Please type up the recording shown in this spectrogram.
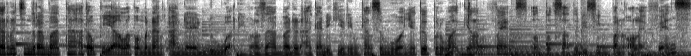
karena cendera mata atau piala pemenang ada dua nih para sahabat dan akan dikirimkan semuanya ke perwakilan fans untuk satu disimpan oleh fans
